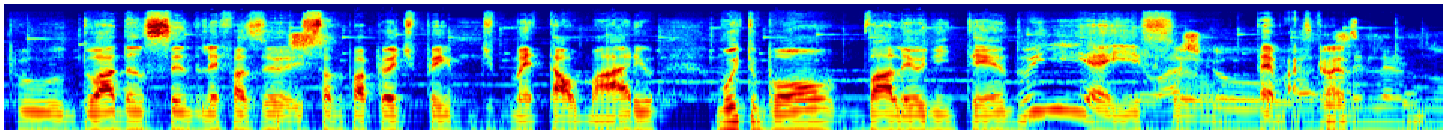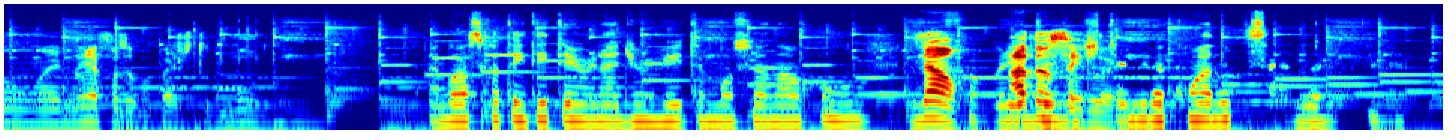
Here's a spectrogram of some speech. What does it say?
pro, do Adam Sandler fazer isso no papel de, de Metal Mario. Muito bom, valeu Nintendo. E é isso. Eu acho que o Até mais. Adam Sandler não, ele não ia fazer o papel de todo mundo. Gosto que eu tentei terminar de um jeito emocional com o Não. Adam Sandler. termina com Adam Sandler. É.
